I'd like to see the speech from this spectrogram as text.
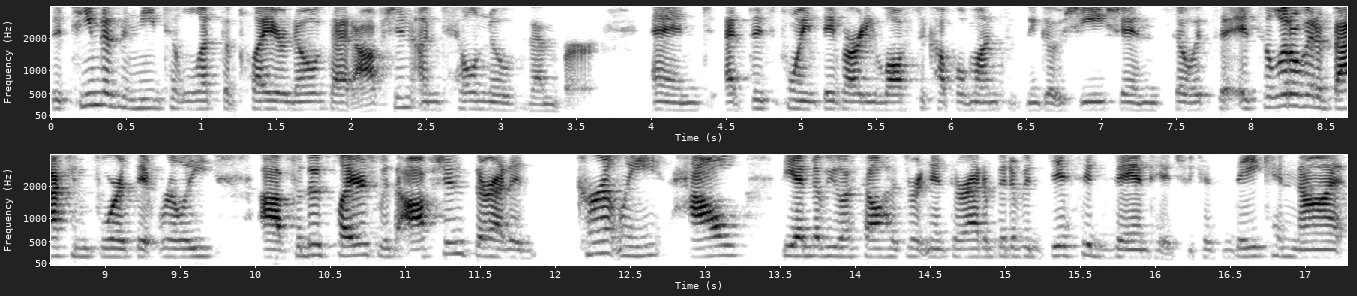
the team doesn't need to let the player know of that option until November. And at this point, they've already lost a couple months of negotiations, so it's a, it's a little bit of back and forth. It really, uh, for those players with options, they're at a currently how the NWSL has written it, they're at a bit of a disadvantage because they cannot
